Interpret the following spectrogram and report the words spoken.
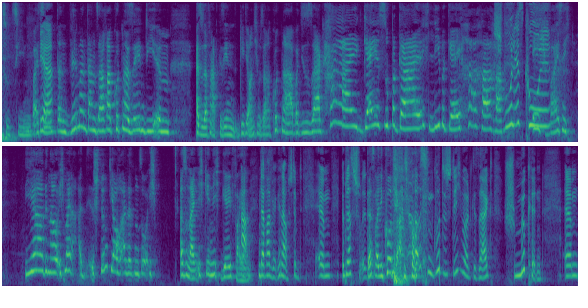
zu ziehen. Weißt Ja. du? Dann will man dann Sarah Kuttner sehen, die im also davon abgesehen, geht ja auch nicht um Sarah Kuttner, aber die so sagt, hi, gay ist super geil, ich liebe gay, ha, ha, ha. Schwul ist cool. Ich weiß nicht. Ja, genau. Ich meine, es stimmt ja auch alles und so. Ich, also nein, ich gehe nicht gay ah, feiern. da waren wir, genau, stimmt. Ähm, du hast, Das war die kurze Du Antwort. hast ein gutes Stichwort gesagt, schmücken. Ähm,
